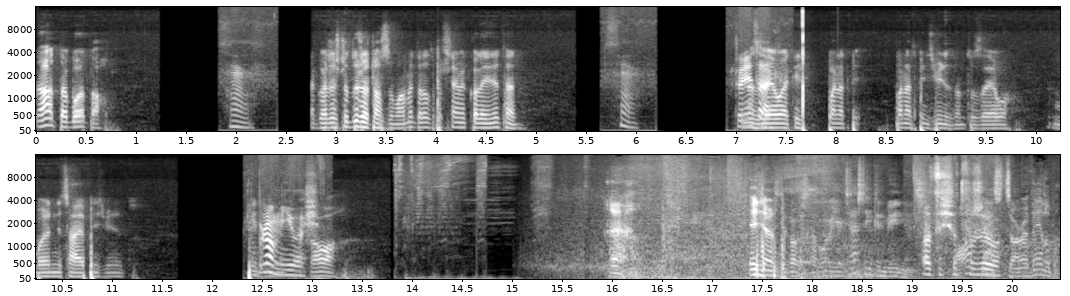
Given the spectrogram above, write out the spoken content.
No, to było to. Hmm. Tylko, że jeszcze dużo czasu mamy, to rozpoczniemy kolejny ten. To nie tak. Zajęło jakieś ponad, ponad 5 minut nam to zajęło. Bo niecałe 5 minut. Bromiłeś. minut około. Ech. Jedziemy z tego koksa. For your testing convenience, O, coś się all otworzyło. tests are available,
